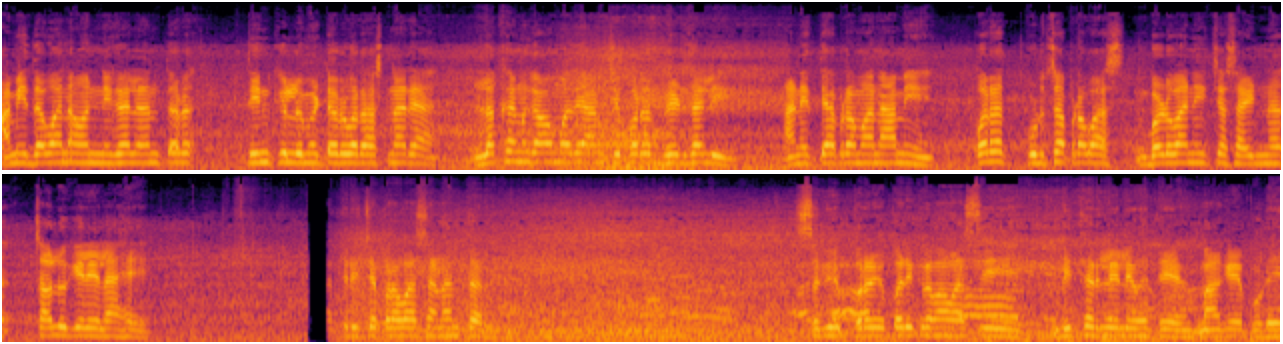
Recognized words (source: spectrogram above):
आम्ही दवानाहून निघाल्यानंतर तीन किलोमीटरवर असणाऱ्या लखनगावमध्ये आमची परत भेट झाली आणि त्याप्रमाणे आम्ही परत पुढचा प्रवास बडवानीच्या साईडनं चालू केलेला आहे. रात्रीच्या प्रवासानंतर सगळे पर परिक्रमावासी बिथरलेले होते मागे पुढे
